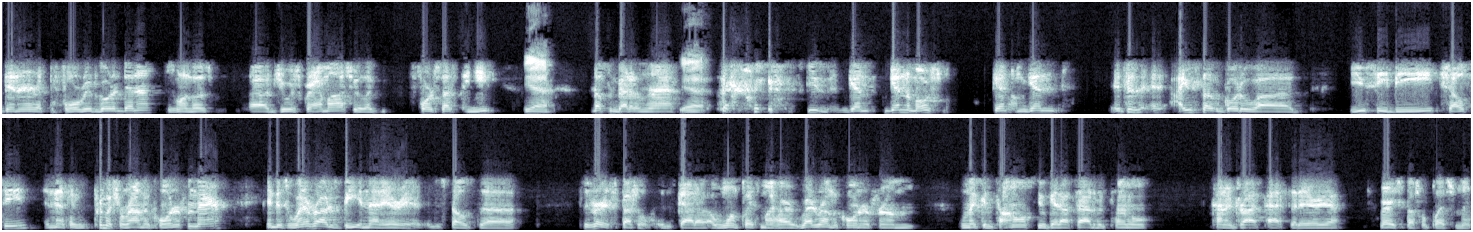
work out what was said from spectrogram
dinner before we would go to dinner. She's one of those uh, Jewish grandmas who would like force us to eat. Yeah, Nothing better than that. yeah. Excuse me. Getting getting emotional. Getting I'm getting. It's just I used to go to uh, UCB Chelsea, and that's like pretty much around the corner from there. And just whenever I was beat in that area, it just felt uh, just very special. It's got a, a warm place in my heart, right around the corner from Lincoln Tunnel. So you'll get outside of the tunnel, kind of drive past that area. Very special place for me.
